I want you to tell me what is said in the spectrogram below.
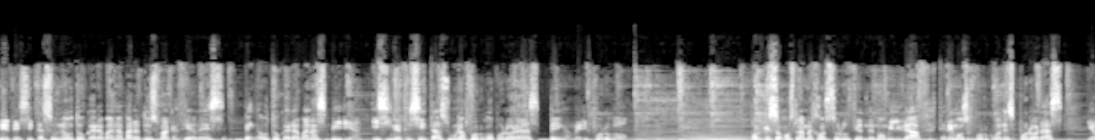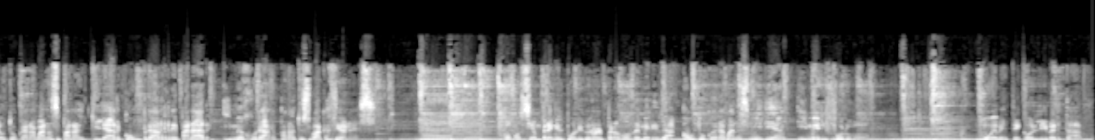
¿Necesitas una autocaravana para tus vacaciones? Ven a Autocaravanas Miriam. Y si necesitas una furgo por horas, ven a Merifurgo. Porque somos la mejor solución de movilidad. Tenemos furgones por horas y autocaravanas para alquilar, comprar, reparar y mejorar para tus vacaciones. Como siempre en el Polígono El Prado de Mérida, Autocaravanas Miriam y Merifurgo. Muévete con libertad.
